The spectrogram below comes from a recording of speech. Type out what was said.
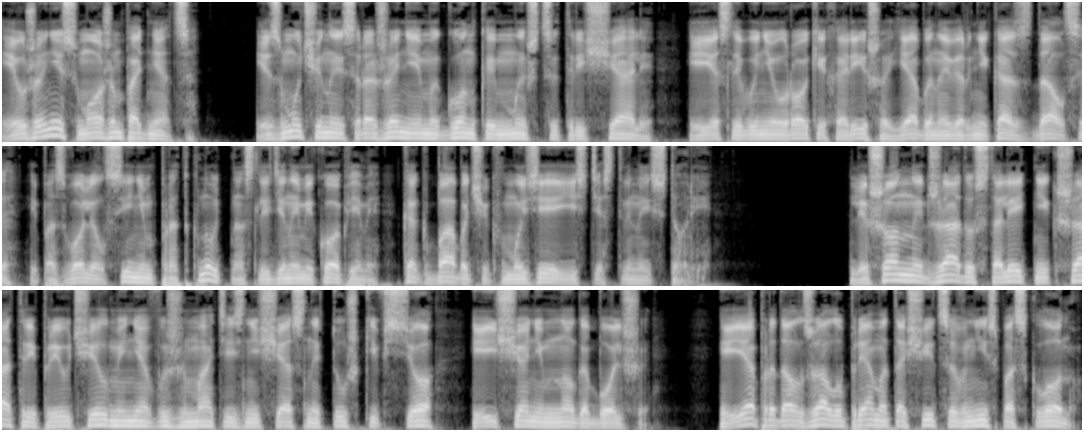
И уже не сможем подняться. Измученные сражением и гонкой мышцы трещали — и если бы не уроки Хариша, я бы наверняка сдался и позволил синим проткнуть нас ледяными копьями, как бабочек в музее естественной истории. Лишенный джаду столетний Кшатри приучил меня выжимать из несчастной тушки все и еще немного больше. И я продолжал упрямо тащиться вниз по склону.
